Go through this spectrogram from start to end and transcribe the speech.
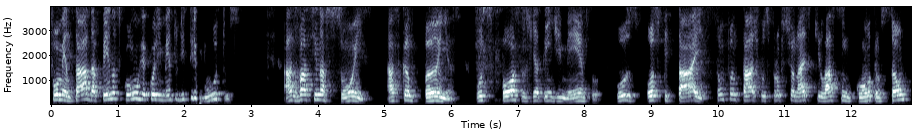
fomentada apenas com o recolhimento de tributos. As vacinações, as campanhas, os postos de atendimento, os hospitais são fantásticos, os profissionais que lá se encontram são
